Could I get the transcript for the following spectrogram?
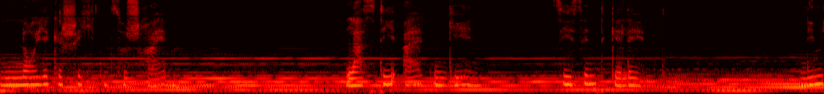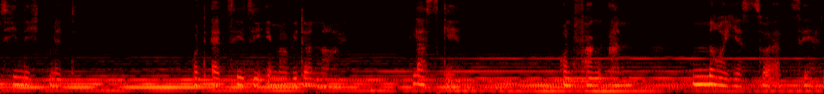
neue Geschichten zu schreiben. Lass die alten gehen, sie sind gelebt. Nimm sie nicht mit und erzähl sie immer wieder neu. Lass gehen und fang an, Neues zu erzählen.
